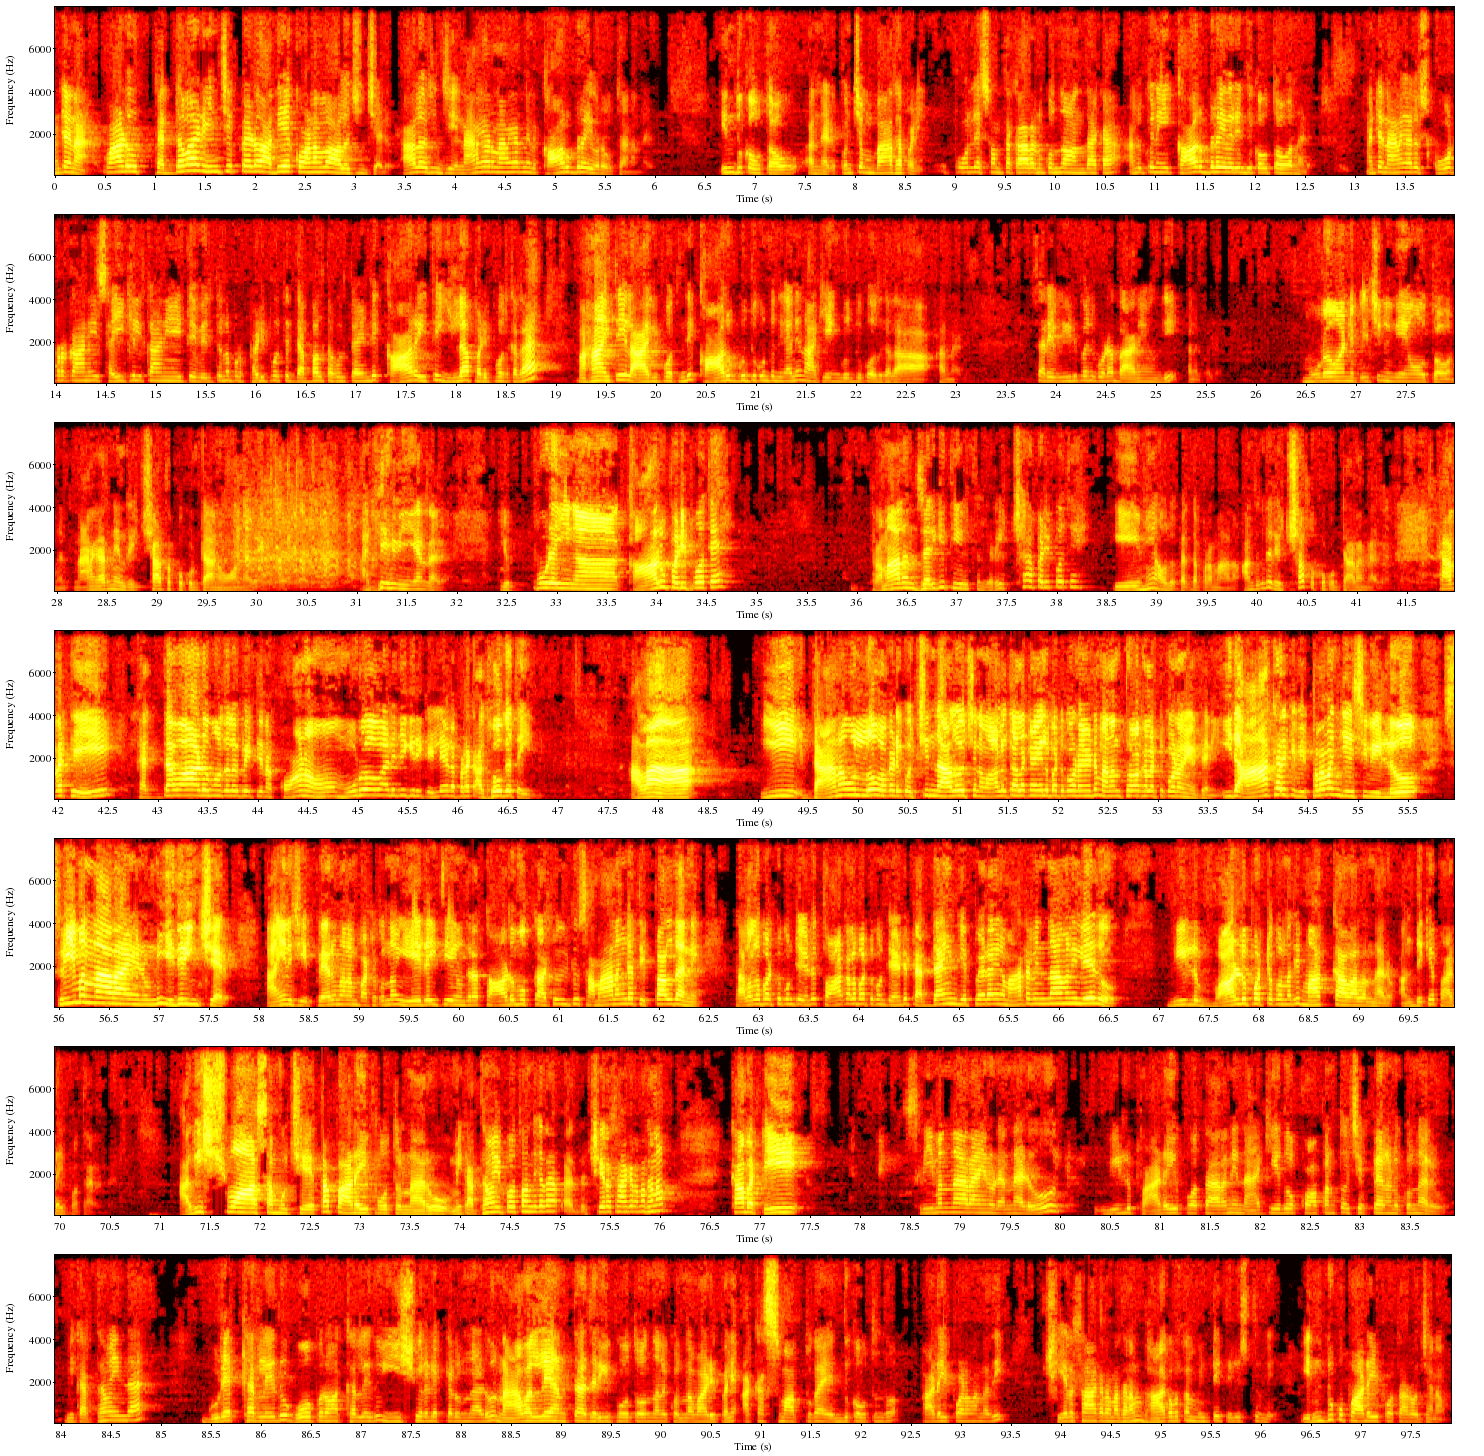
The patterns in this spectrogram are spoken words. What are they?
అంటేనా వాడు పెద్దవాడు ఏం చెప్పాడో అదే కోణంలో ఆలోచించాడు. ఆలోచించి నాన్నగారు నాన్నగారు నేను కారు డ్రైవర్ అవుతానన్నాడు. ఎందుకు అవుతావు? అన్నాడు. కొంచెం బాధపడి పోలే సొంత కారు అనుకుందాం అందాక అనుకుని కారు డ్రైవర్ ఎందుకు అవుతావు? అన్నాడు. అంటే నాన్నగారు స్కూటర్ కానీ సైకిల్ కానీ అయితే వెళ్తున్నప్పుడు పడిపోతే దెబ్బలు తగులుతాయండి. కారు అయితే ఇలా పడిపోదు కదా మహా అయితే ఇలా ఆగిపోతుంది. కారు గుద్దుకుంటుంది కానీ నాకేం గుద్దుకోదు కదా అన్నాడు. సరే వీడి పని కూడా బాగానే ఉంది అనుకోలేదు మూడో వాడిని పిలిచి నువ్వేమవుతావు? అన్నాడు. నాన్నగారు నేను రిక్షా తొక్కుకుంటాను అన్నాడు. అదేమి అన్నాడు. ఎప్పుడైనా కారు పడిపోతే ప్రమాదం జరిగి తీరుతుంది. రిక్షా పడిపోతే ఏమీ అవదు పెద్ద ప్రమాదం. అందుకని రిక్షా తొక్కుకుంటానన్నాడు కాబట్టి పెద్దవాడు మొదలుపెట్టిన కోణం మూడో వాడి దగ్గరికి వెళ్ళేటప్పటికి అధోగతి అయింది అలా ఈ దానవుల్లో ఒకడికి వచ్చింది ఆలోచన వాళ్ళు తలకాయలు పట్టుకోవడం ఏంటి మనం తోకలట్టుకోవడం ఏంటని. ఇది ఆఖరికి విప్లవం చేసి వీళ్ళు శ్రీమన్నారాయణుణ్ణి ఎదిరించారు. ఆయన చెప్పారు మనం పట్టుకుందాం ఏదైతే ఉందిరా తాడు ముక్క అటు ఇటు సమానంగా తిప్పాలి దాన్ని. తలలు పట్టుకుంటే ఏంటి తోకలు పట్టుకుంటే ఏంటి పెద్ద ఆయన చెప్పాడు ఆయన మాట విందామని లేదు. వీళ్ళు వాళ్ళు పట్టుకున్నది మాకు కావాలన్నారు అందుకే పాడైపోతారు. అవిశ్వాసము చేత పాడైపోతున్నారు. మీకు అర్థమైపోతుంది కదా క్షీరసాగర మథనం? కాబట్టి శ్రీమన్నారాయణుడు అన్నాడు వీళ్ళు పాడైపోతారని నాకేదో కోపంతో చెప్పారనుకున్నారు. మీకు అర్థమైందా? గుడి ఎక్కర్లేదు గోపురం అక్కర్లేదు ఈశ్వరుడు ఎక్కడున్నాడు నా వల్లే అంతా జరిగిపోతోంది అనుకున్న వాడి పని అకస్మాత్తుగా ఎందుకు అవుతుందో పాడైపోవడం అన్నది క్షీరసాగర మథనం భాగవతం వింటే తెలుస్తుంది. ఎందుకు పాడైపోతారో జనం?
